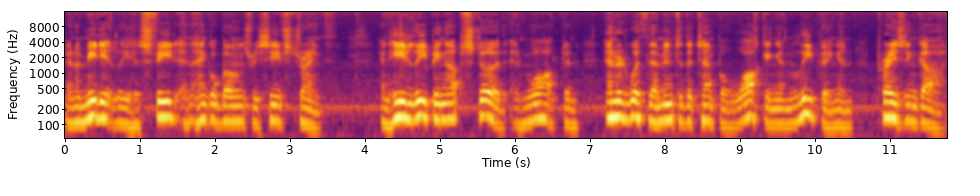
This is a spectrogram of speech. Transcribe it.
and immediately his feet and ankle bones received strength. And he, leaping up, stood and walked and entered with them into the temple, walking and leaping and praising God.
